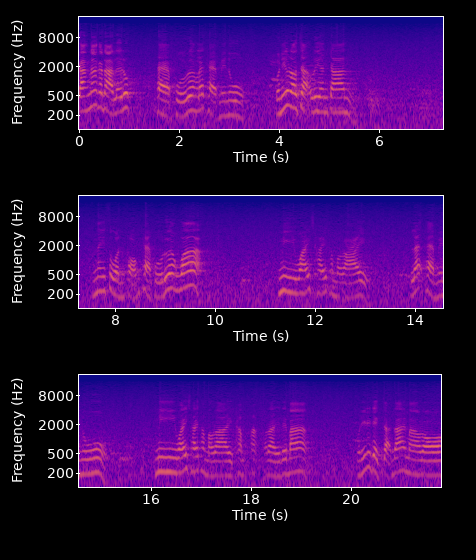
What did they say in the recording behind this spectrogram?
กลางหน้ากระดาษเลยลูกแถบหัวเรื่องและแถบเมนู วันนี้เราจะเรียนกัน ในส่วนของแถบหัวเรื่องว่า มีไว้ใช้ทำอะไร และแถบเมนู มีไว้ใช้ทำอะไรทำอะไรได้บ้าง วันนี้เด็กๆจะได้มาลอง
